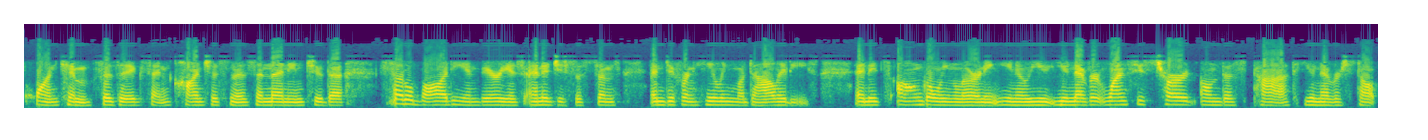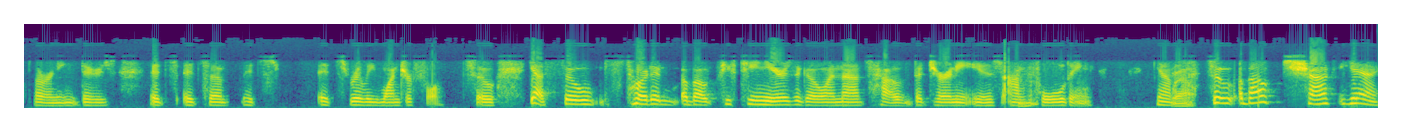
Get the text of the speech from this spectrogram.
quantum physics and consciousness and then into the subtle body and various energy systems and different healing modalities. And it's ongoing learning. You know, you, you never, once you start on this path, you never stop learning. There's, it's, it's a, it's, it's really wonderful. So yes, so started about 15 years ago and that's how the journey is mm-hmm. unfolding. Yeah. Wow. So about chakra, yeah,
